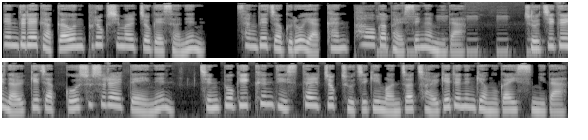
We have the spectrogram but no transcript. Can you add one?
핸들에 가까운 프록시멀 쪽에서는 상대적으로 약한 파워가 발생합니다. 조직을 넓게 잡고 수술할 때에는 진폭이 큰 디스탈 쪽 조직이 먼저 절개되는 경우가 있습니다.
